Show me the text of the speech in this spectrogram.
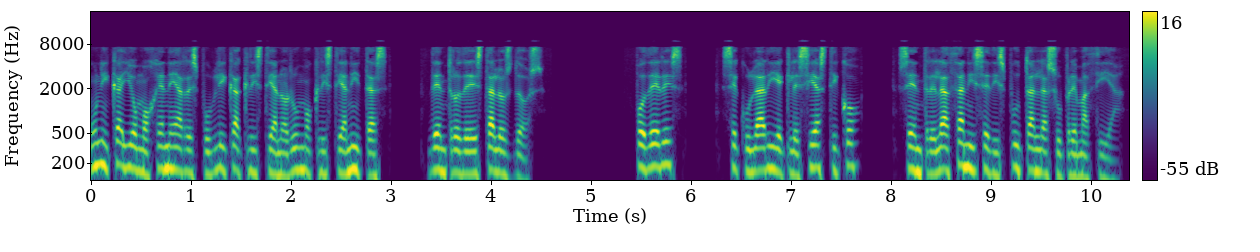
única y homogénea República Cristianorum o Cristianitas, dentro de esta los dos. Poderes, secular y eclesiástico, se entrelazan y se disputan la supremacía.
